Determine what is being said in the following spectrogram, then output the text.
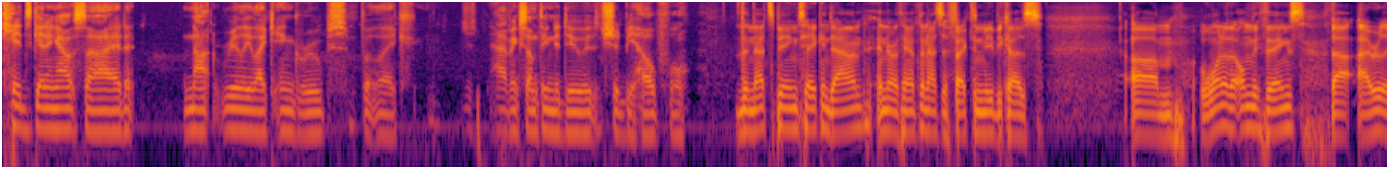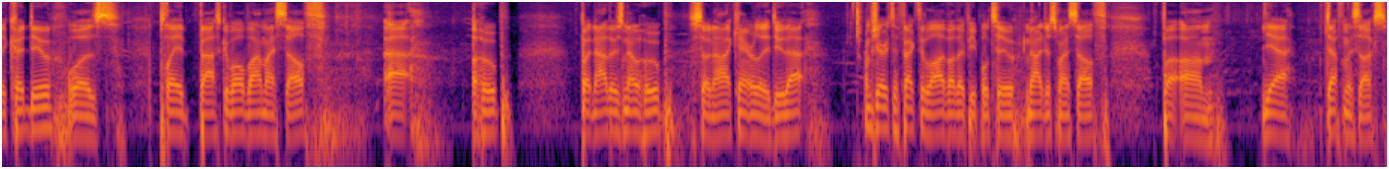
kids getting outside, not really like in groups, but like just having something to do it should be helpful. the Nets being taken down in Northampton has affected me because um, one of the only things that I really could do was play basketball by myself at a hoop, but now there's no hoop, so now I can't really do that. I'm sure it's affected a lot of other people too, not just myself, but um, yeah, definitely sucks.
